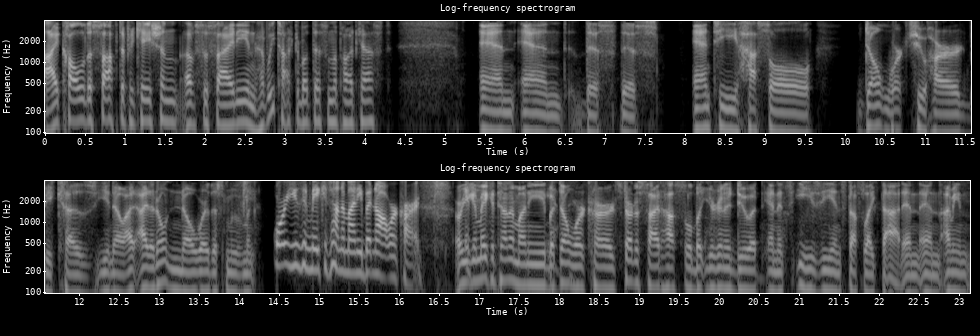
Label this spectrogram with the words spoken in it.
I call it a softification of society, and have we talked about this in the podcast? And and this this anti hustle, don't work too hard because you know I I don't know where this movement Or you can make a ton of money but not work hard. or you can make a ton of money but yeah. don't work hard start a side hustle but you're going to do it and it's easy and stuff like that and and i mean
